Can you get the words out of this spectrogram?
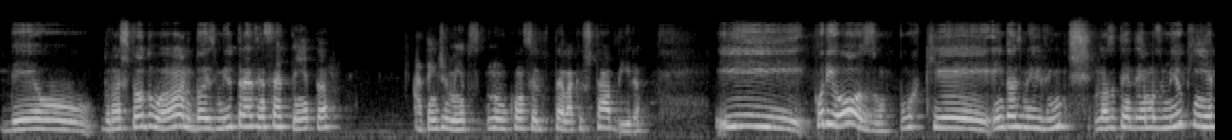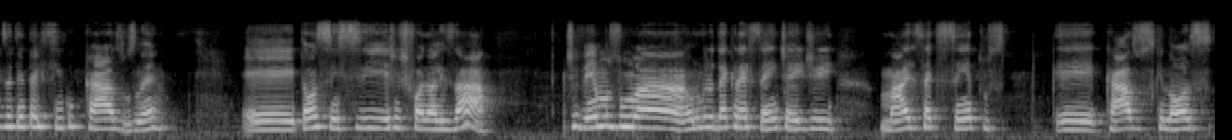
Deu durante todo o ano 2.370 atendimentos no Conselho Tutelar Tabira. E curioso, porque em 2020 nós atendemos 1.585 casos, né? É, então, assim, se a gente for analisar, tivemos uma, um número decrescente aí de mais de 700 é, casos que nós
